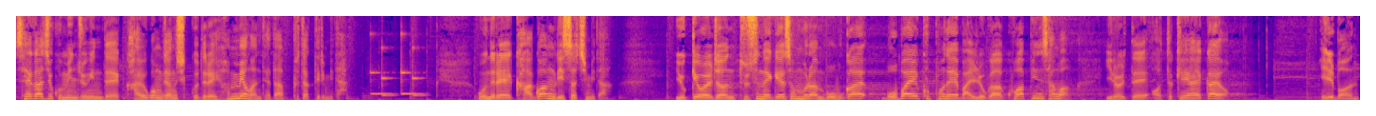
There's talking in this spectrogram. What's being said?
세 가지 고민 중인데 가요광장 식구들의 현명한 대답 부탁드립니다. 오늘의 가광 리서치입니다. 6개월 전 두순에게 선물한 모가, 모바일 쿠폰의 만료가 코앞인 상황. 이럴 때 어떻게 해야 할까요? 1번.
